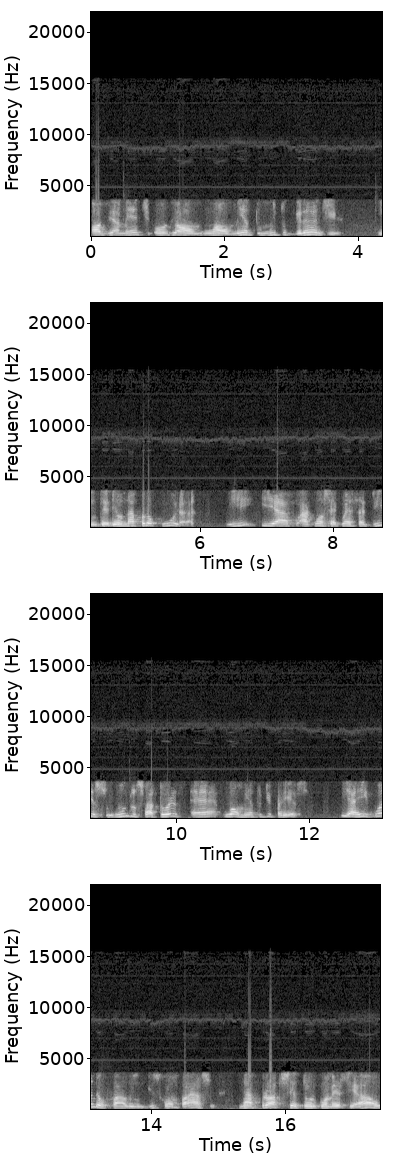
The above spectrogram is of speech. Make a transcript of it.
obviamente, houve um, um aumento muito grande, entendeu, na procura. E, e a, a, consequência disso, um dos fatores é o aumento de preço. E aí, quando eu falo em descompasso, na próprio setor comercial,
